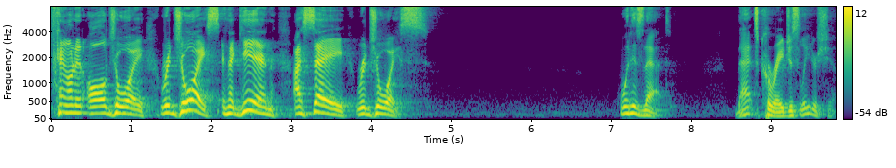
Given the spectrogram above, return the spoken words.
Count it all joy. Rejoice. And again, I say, rejoice. What is that? That's courageous leadership.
